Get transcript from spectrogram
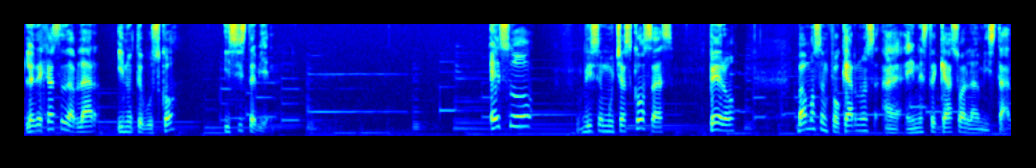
le dejaste de hablar y no te buscó, hiciste bien. Eso dice muchas cosas, pero Vamos a enfocarnos en este caso a la amistad.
